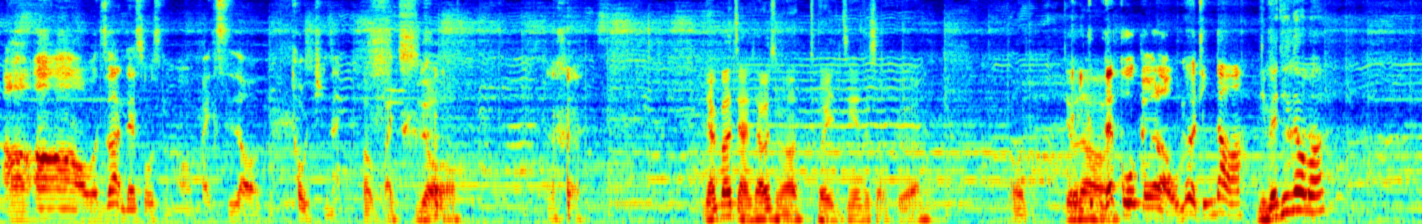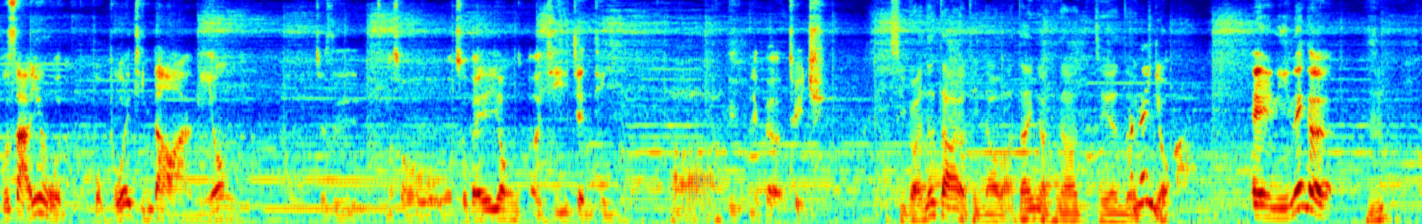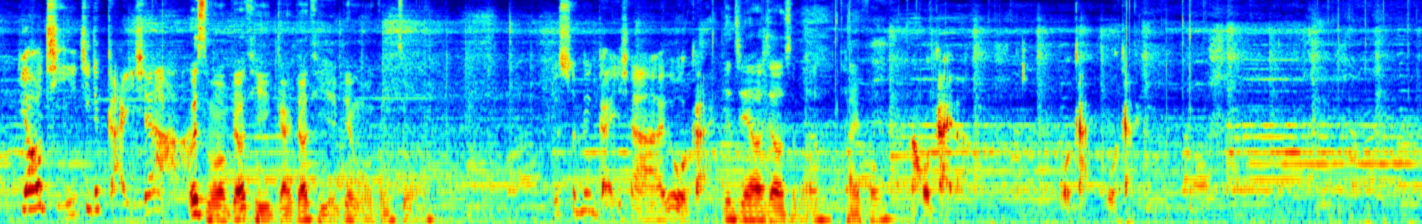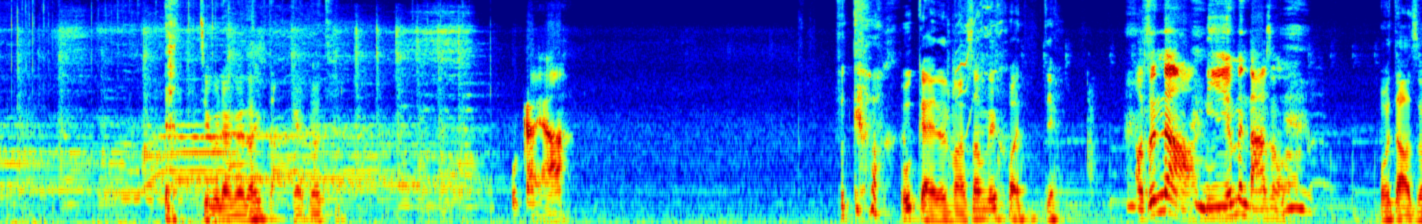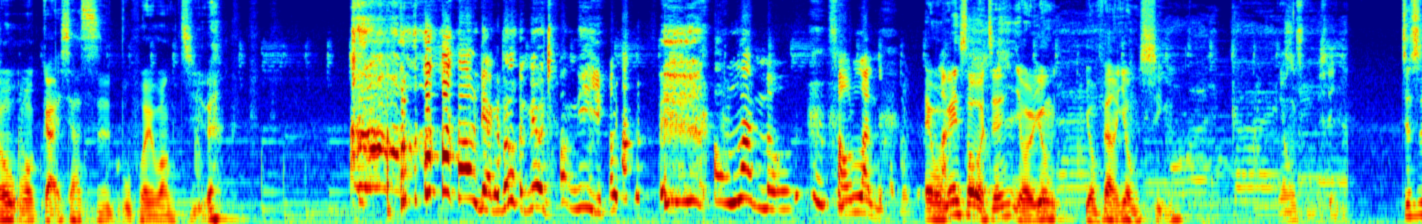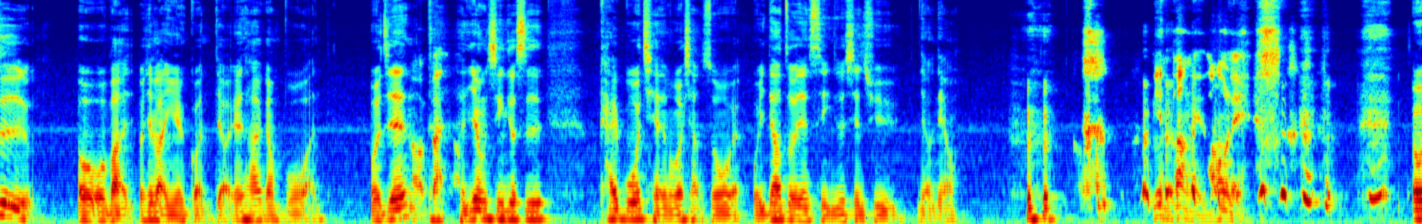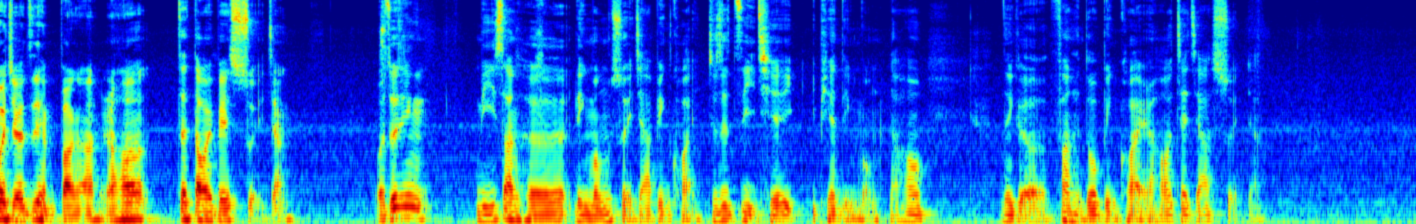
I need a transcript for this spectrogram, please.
哦哦哦，我知道你在说什么哦，白痴哦，臭直男。哦，白痴哦。你要不要讲一下为什么要推今天这首歌？我丢到、欸、你在播歌了，我没有听到啊。你没听到吗？不是啊，因为我我不会听到啊。你用就是怎么说？我除非用耳机监听啊，那个 Twitch。奇怪，那大家有听到吗？大家应该有听到今天的，应该有吧？哎、欸，你那个嗯，标题记得改一下。为什么标题改标题也变我的工作了？就顺便改一下，还是我改？那今天要叫什么？台风？那我改了，我改，我改。结果两个人都打改标题，我改啊。我靠！我改了，马上被换掉。哦，真的啊？你原本打什么？我打说，我改，下次不会忘记了。两个都很没有创意，好烂哦，超烂的。哎，我跟你说，我今天有用，有非常用心。你用什么心？就是我，我把我先把音乐关掉，因为他刚播完。我今天很用心，就是开播前，我想说我我一定要做一件事情，就先去尿尿。你很棒哎，然后嘞，我觉得自己很棒啊，然后再倒一杯水，这样。我最近迷上喝柠檬水加冰块，就是自己切一片柠檬，然后那个放很多冰块，然后再加水，这样。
